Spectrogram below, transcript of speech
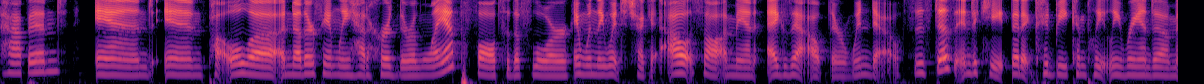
happened. And in Paola, another family had heard their lamp fall to the floor, and when they went to check it out, saw a man exit out their window. So, this does indicate that it could be completely random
